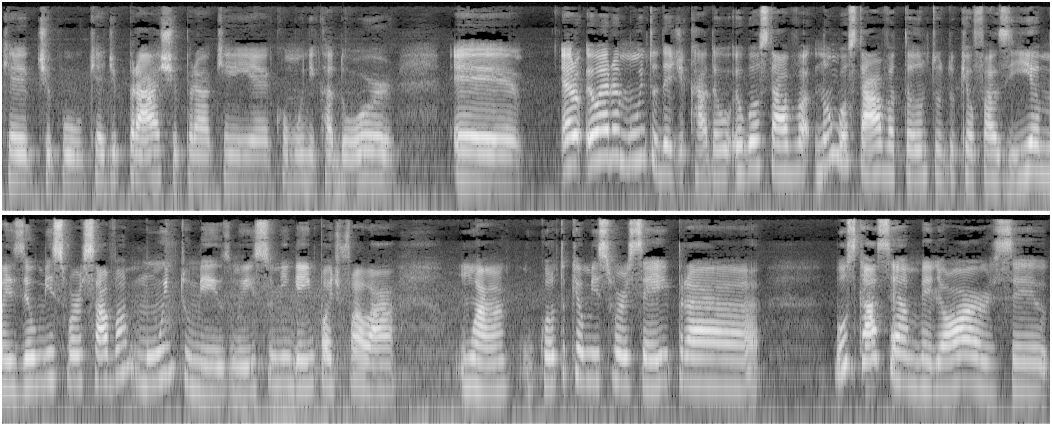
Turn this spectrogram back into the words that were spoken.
que é tipo, que é de praxe para quem é comunicador. É, eu era muito dedicada, eu, eu gostava, não gostava tanto do que eu fazia, mas eu me esforçava muito mesmo. Isso ninguém pode falar um A, o quanto que eu me esforcei para buscar ser a melhor, ser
